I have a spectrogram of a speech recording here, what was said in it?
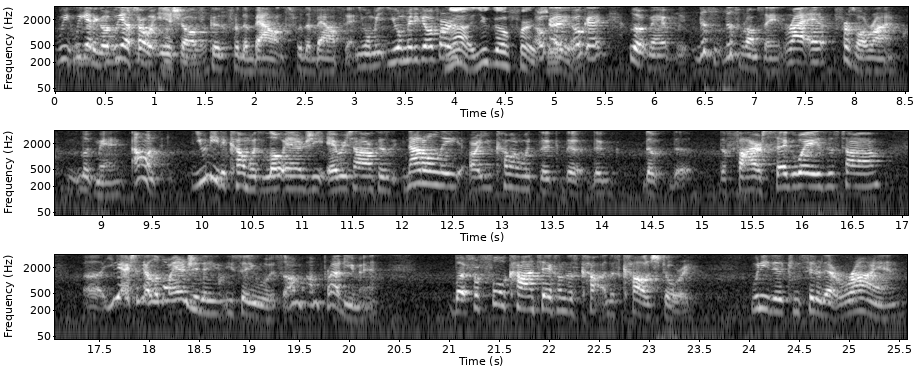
We, we gotta go. We gotta start with Ish off because for the balance for the balance. You want me? You want me to go first? No, you go first. Okay, yeah. okay. Look, man, this this is what I'm saying. Ryan, and first of all, Ryan, look, man, I don't. You need to come with low energy every time because not only are you coming with the the the the, the, the fire segues this time, uh, you actually got a little more energy than you, you said you would. So I'm, I'm proud of you, man. But for full context on this co- this college story, we need to consider that Ryan.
